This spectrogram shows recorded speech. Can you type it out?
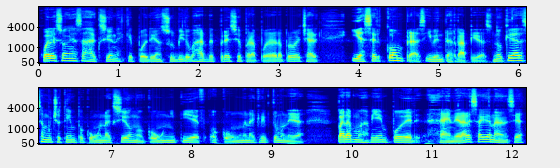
cuáles son esas acciones que podrían subir o bajar de precio para poder aprovechar y hacer compras y ventas rápidas. No quedarse mucho tiempo con una acción o con un ETF o con una criptomoneda para más bien poder generar esa ganancia,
